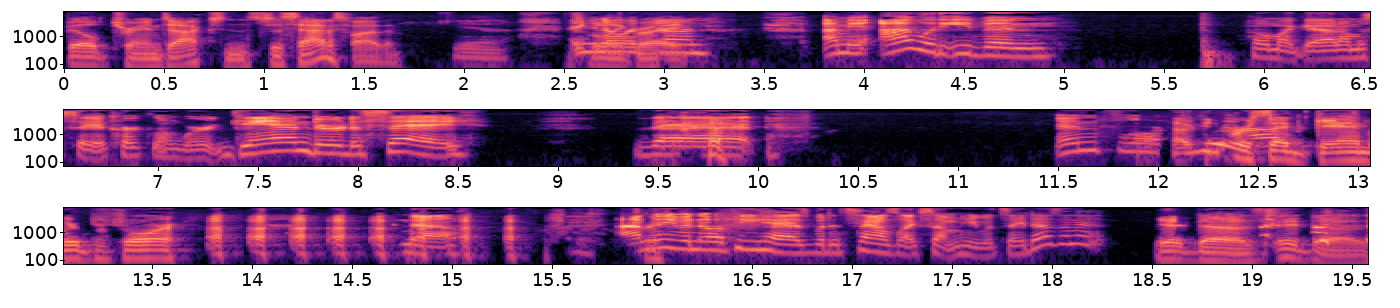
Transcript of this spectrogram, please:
build transactions to satisfy them. Yeah. and you know what, John? I mean, I would even, oh my God, I'm going to say a Kirkland word, gander to say that. influence. Have you ever said gander before? no, I don't even know if he has, but it sounds like something he would say, doesn't it? It does. It does.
